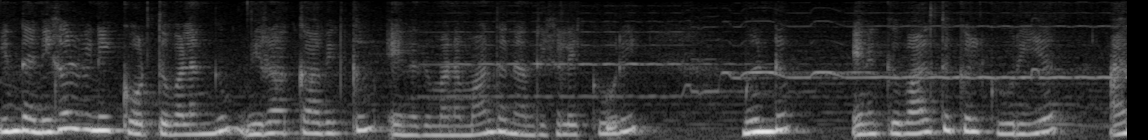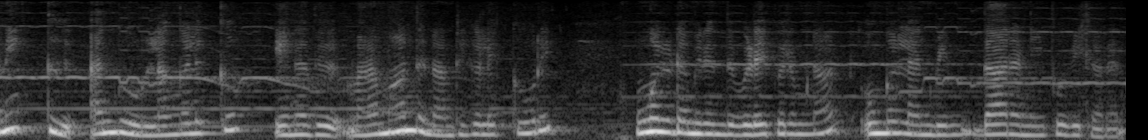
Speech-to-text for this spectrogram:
இந்த நிகழ்வினை கோர்த்து வழங்கும் நிராக்காவிற்கும் எனது மனமார்ந்த நன்றிகளை கூறி மீண்டும் எனக்கு வாழ்த்துக்கள் கூறிய அனைத்து அன்பு உள்ளங்களுக்கும் எனது மனமார்ந்த நன்றிகளை கூறி உங்களிடமிருந்து விடைபெறும் நான் உங்கள் அன்பின் தாரணி புவிகரன்.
